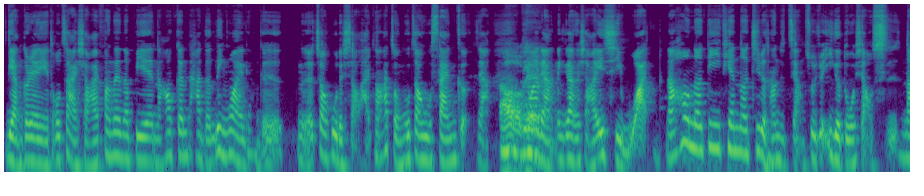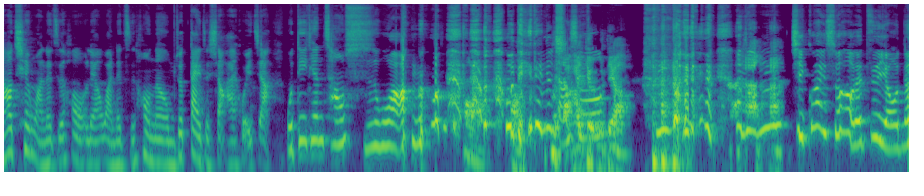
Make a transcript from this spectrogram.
两个人也都在，小孩放在那边，然后跟他的另外两个呃照顾的小孩，他总共照顾三个这样，另外两两个小孩一起玩。然后呢，第一天呢，基本上就这样，所以就一个多小时。然后签完了之后，聊完了之后呢，我们就带着小孩回家。我第一天超失望，哦，我第一天就想小孩丢不说，掉，他说嗯，奇怪，说好的自由呢？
